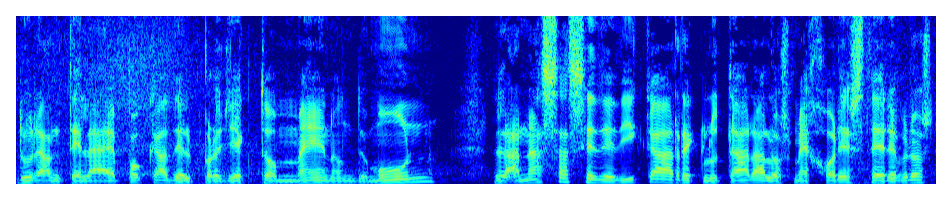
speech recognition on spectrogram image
Durante la época del proyecto Man on the Moon, la NASA se dedica a reclutar a los mejores cerebros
